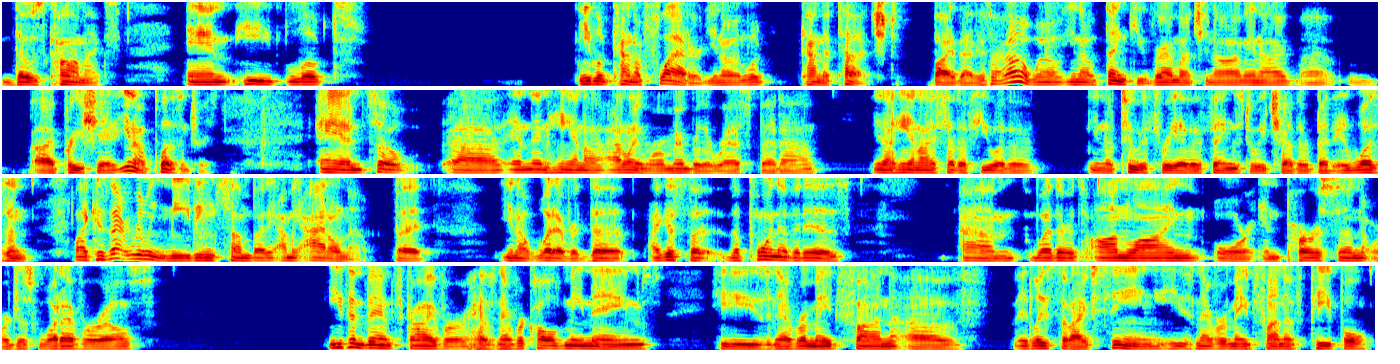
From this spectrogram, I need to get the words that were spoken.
those comics, and he looked he looked kind of flattered, you know, he looked kind of touched by that. He's like, oh well, you know, thank you very much. You know, I mean, I uh, I appreciate it. You know, pleasantries, and so uh, and then he and I, I don't even remember the rest, but uh, you know, he and I said a few other, you know, two or three other things to each other, but it wasn't like, is that really meeting somebody? I mean, I don't know, but you know, whatever. The I guess the the point of it is, um, whether it's online or in person or just whatever else, Ethan Van Sciver has never called me names. He's never made fun of, at least that I've seen, he's never made fun of people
